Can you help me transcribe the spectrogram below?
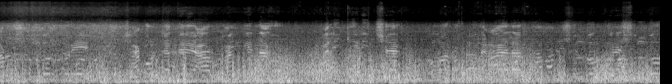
আরও সুন্দর করে সাগর যাতে আর ভাঙ্গে না হোক মালিকের ইচ্ছা আমার রব্বুল আলাম সুন্দর করে সুন্দর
